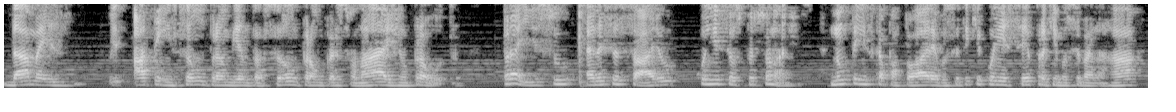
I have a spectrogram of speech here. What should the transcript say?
dar mais atenção para a ambientação, para um personagem ou para outro? Para isso é necessário conhecer os personagens. Não tem escapatória, você tem que conhecer para quem você vai narrar,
